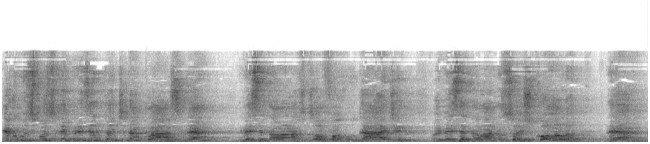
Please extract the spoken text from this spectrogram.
É como se fosse o representante da classe, né? Às vezes você está lá na sua faculdade, às vezes você está lá na sua escola, né?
